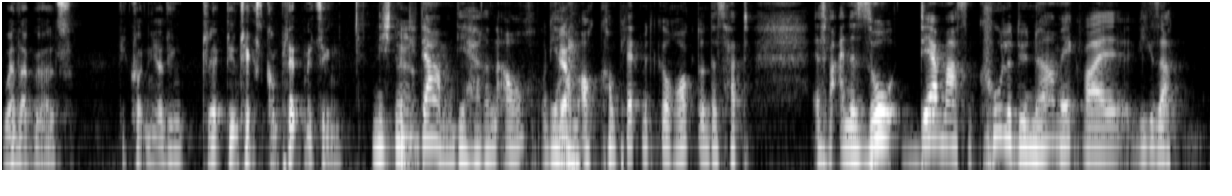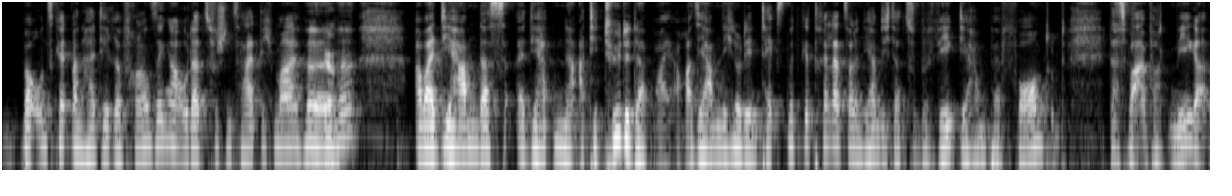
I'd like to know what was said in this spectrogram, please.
Weather Girls, die konnten ja den, den Text komplett mitsingen. Nicht nur die Damen, die Herren auch. Und die Ja. haben auch komplett mitgerockt und das hat, es war eine so dermaßen coole Dynamik, weil, wie gesagt, bei uns kennt man halt die Refrainsänger oder zwischenzeitlich mal, Ja. aber die haben das, äh, die hatten eine Attitüde dabei auch. Also sie haben nicht nur den Text mitgetrellert, sondern die haben sich dazu bewegt, die haben performt und das war einfach mega,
